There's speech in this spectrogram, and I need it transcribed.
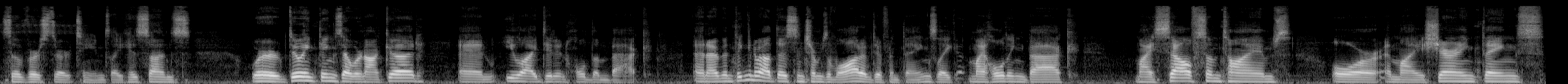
So verse 13, it's like his sons were doing things that were not good and Eli didn't hold them back. And I've been thinking about this in terms of a lot of different things, like my holding back myself sometimes or am I sharing things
